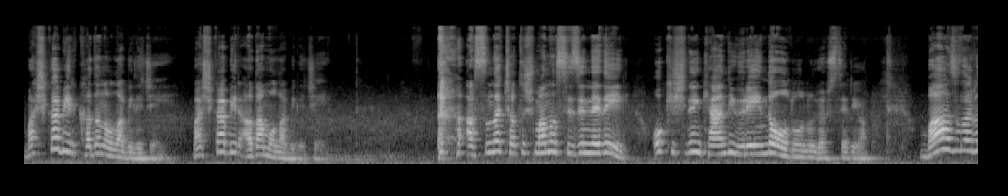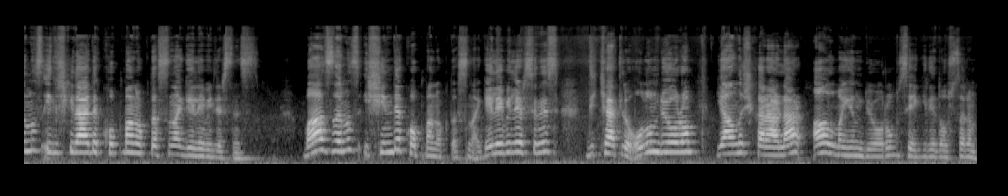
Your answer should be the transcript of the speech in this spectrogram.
başka bir kadın olabileceği, başka bir adam olabileceği. Aslında çatışmanın sizinle değil, o kişinin kendi yüreğinde olduğunu gösteriyor. Bazılarınız ilişkilerde kopma noktasına gelebilirsiniz. Bazılarınız işinde kopma noktasına gelebilirsiniz. Dikkatli olun diyorum. Yanlış kararlar almayın diyorum sevgili dostlarım.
